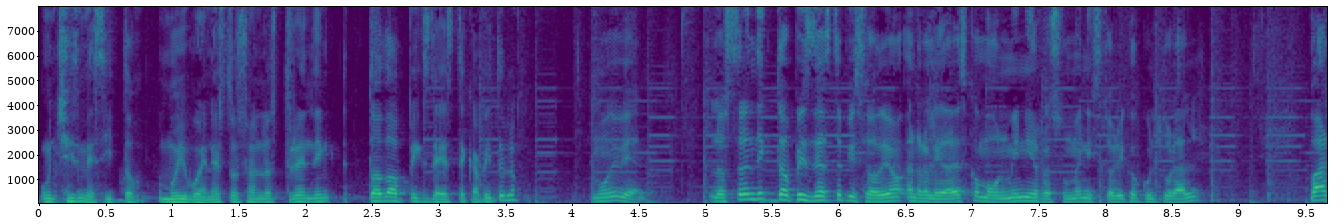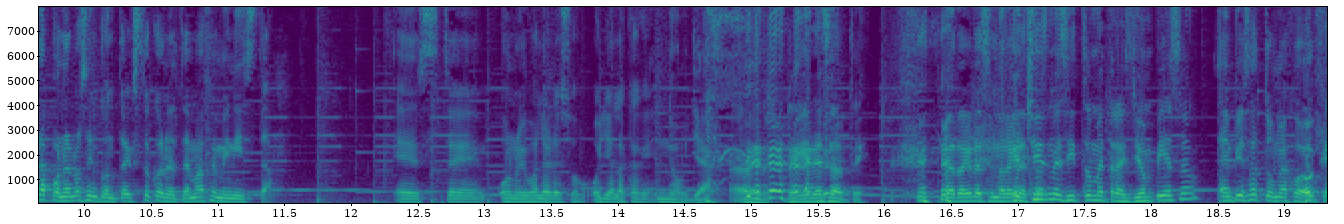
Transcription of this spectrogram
un chismecito muy bueno. Estos son los trending topics de este capítulo. Muy bien. Los trending topics de este episodio en realidad es como un mini resumen histórico-cultural para ponernos en contexto con el tema feminista. Este, o no iba a leer eso, o ya la cagué. No, ya. A ver, regrésate. Me regreso, me ¿Qué regreso. chismecito me traes? ¿Yo empiezo? Empieza tú mejor. Ok,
